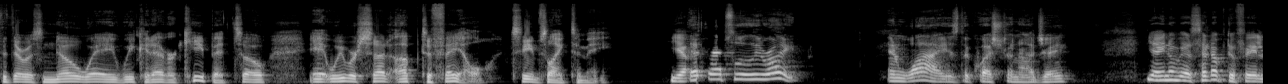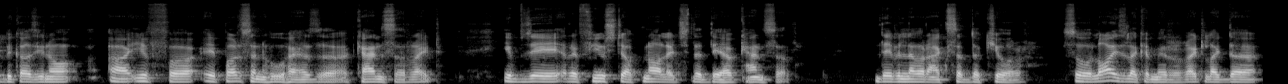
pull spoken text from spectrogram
that there was no way we could ever keep it. So it, we were set up to fail, it seems like to me. Yeah. That's absolutely right. And why is the question, Ajay? Yeah, you know, we are set up to fail because, you know, uh, if uh, a person who has uh, cancer, right, if they refuse to acknowledge that they have cancer, they will never accept the cure. So, law is like a mirror, right? Like the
